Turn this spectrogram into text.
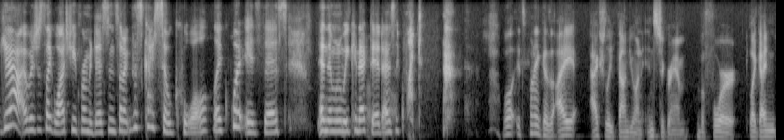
yeah, I was just like watching from a distance. I'm like, this guy's so cool. Like, what is this? And then when we connected, I was like, what? well, it's funny because I actually found you on Instagram before, like I oh,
